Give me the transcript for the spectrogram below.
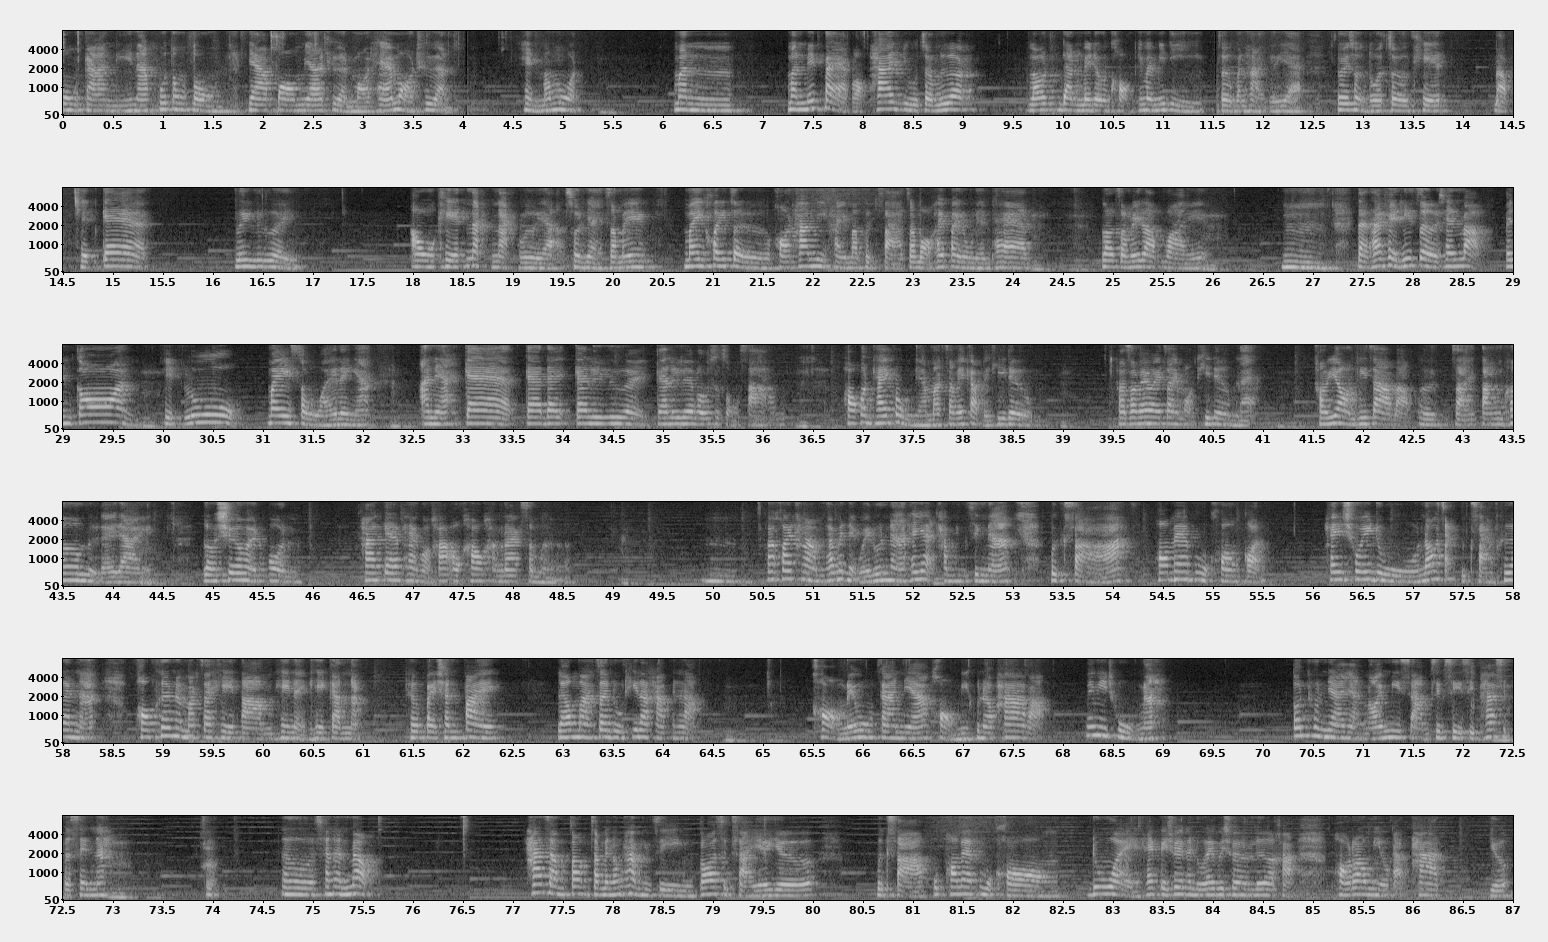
วงการนี้นะพูดตรงๆ ยาปลอมยาเถื่อนหมอแท้หมอเถื่อน เห็นมาหมด มันมันไม่แปลกหรอกถ้ายูจะเลือกแล้วดันไปโดนของที่มันไม่ดี เจอปัญหาเยอะแยะ โดยส่วนตัวเจอเคสแบบเคสแก้เรื่อยๆ เอาเคสหนักๆเลยอะส่วนใหญ่จะไม่ไม่ค่อยเจอ เพราะถ้ามีใครมาปรึกษาจะบอกให้ไปโรงเรียนแพทย์ เราจะไม่รับไว้ อืมแต่ถ้าเคสที่เจอเช่นแบบ เป็นก้อนอืม ผิดรูปไม่สวยอะไรเงี้ย อันเนี้ยแก้แก้ได้แก้เรื่อยๆ แก้เรื่อยๆเพราะรู้สึกสงสาร อืม เพราะคนไข้กลุ่มเนี้ยมักจะไม่กลับไปที่เดิม อืม เขาจะไม่ไว้ใจหมอที่เดิมแหละเขายอมที่จะแบบเออจ่ายตังค์เพิ่มหรือใดๆ เราเชื่อไหมทุกคน ค่าแก้แพงกว่าค่าเอาเข้าครั้งแรกเสมอ อืมค่อยๆทำถ้าเป็นเด็กวัยรุ่นนะ ถ้าอยากทำจริงๆนะ ปรึกษาพ่อแม่ผู้ปกครองก่อน ให้ช่วยดูนอกจากปรึกษาเพื่อนนะเพอเพื่อนมันมักจะเฮตามเฮไหนเฮกันน่ะ เธอไปฉันไป แล้วมักจะดูที่ราคาเป็นหลัก ของในวงการเนี้ยของมีคุณภาพอะไม่มีถูกนะ ต้นทุนยาอย่างน้อยมีสามสิบสี่สิบห้าสิบเปอร์เซ็นต์นะอืมครับเออฉะนั้นแบบ ถ้าจำต้องจำเป็นต้องทำจริงๆ ก็ศึกษาเยอะๆ ปรึกษาผู้พ่อแม่ผู้ปกครองด้วยให้ไปช่วยกันดูให้ไปช่วยกันเลือกค่ะ เพราะเรามีโอกาสพลาดเยอะ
